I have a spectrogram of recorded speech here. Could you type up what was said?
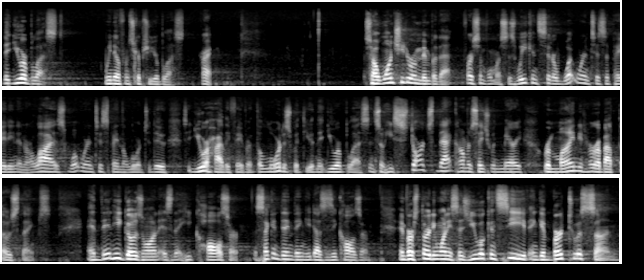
That you are blessed. We know from scripture you're blessed. All right. So I want you to remember that, first and foremost, as we consider what we're anticipating in our lives, what we're anticipating the Lord to do, that you are highly favored, the Lord is with you, and that you are blessed. And so he starts that conversation with Mary, reminding her about those things. And then he goes on is that he calls her. The second thing he does is he calls her. In verse 31, he says, You will conceive and give birth to a son,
